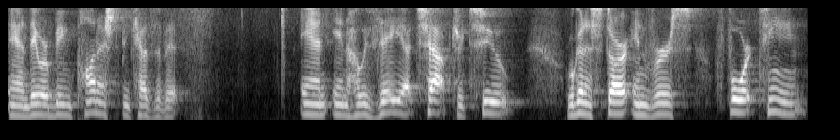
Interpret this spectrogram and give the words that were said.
And they were being punished because of it. And in Hosea chapter 2, we're going to start in verse 14.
